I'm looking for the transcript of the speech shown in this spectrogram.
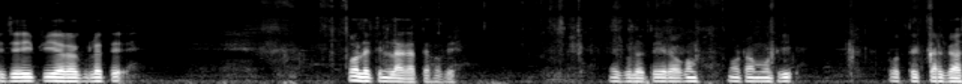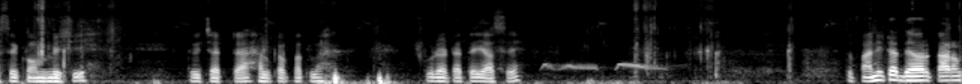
এই যে এই পেয়ারাগুলোতে পলিথিন লাগাতে হবে। এগুলোতে এরকম মোটামুটি প্রত্যেকটা গাছে কম বেশি দুই চারটা হালকা পাতলা পুরাটাতেই আছে। তো পানিটা দেওয়ার কারণ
